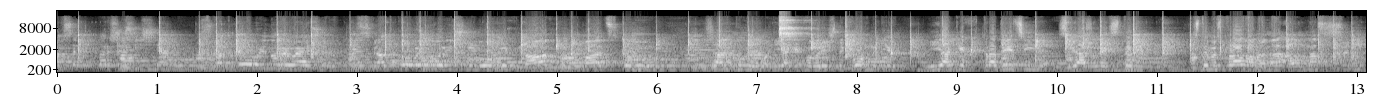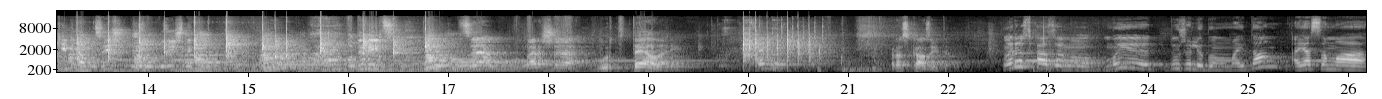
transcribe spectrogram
1 січня святковий новий вечір, святковий новорічний вогник на громадському. Жартуємо, ніяких новорічних вогників, ніяких традицій, зв'язаних з тим з тими справами, да? а у нас сьогодні кілька музичних, музичних одиниць. Це, по-перше, гурт Телері. Це ми. Розказуйте. Ми розказуємо, ми дуже любимо Майдан, а я сама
